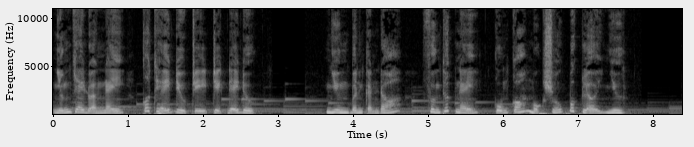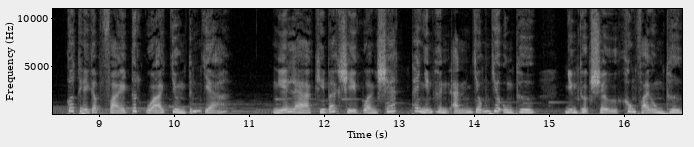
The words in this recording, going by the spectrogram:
Những giai đoạn này có thể điều trị triệt để được. Nhưng bên cạnh đó, phương thức này cũng có một số bất lợi như có thể gặp phải kết quả dương tính giả nghĩa là khi bác sĩ quan sát thấy những hình ảnh giống với ung thư, nhưng thực sự không phải ung thư.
